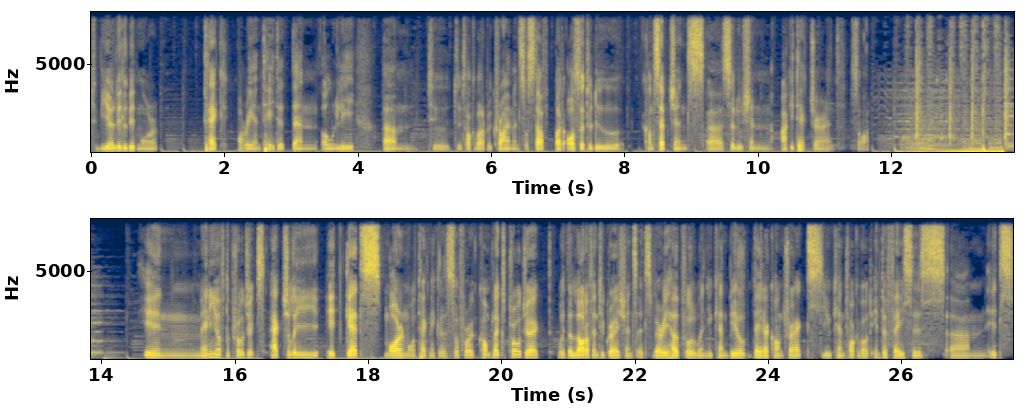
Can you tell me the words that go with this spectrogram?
to be a little bit more tech orientated than only um, to to talk about requirements or stuff, but also to do conceptions, uh, solution architecture, and so on. In many of the projects, actually, it gets more and more technical. So for a complex project, with a lot of integrations, it's very helpful when you can build data contracts. You can talk about interfaces. Um, it's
